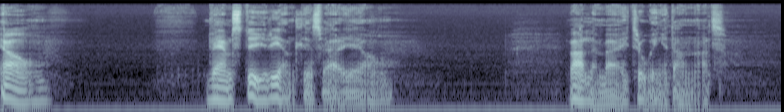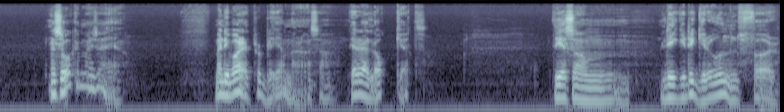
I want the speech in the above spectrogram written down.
Ja. Vem styr egentligen Sverige? Ja. Wallenberg tro inget annat. Men så kan man ju säga. Men det är bara ett problem här alltså. Det är det där locket. Det som ligger till grund för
